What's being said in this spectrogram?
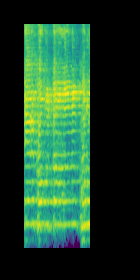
Kuvvetleri Komutanlığı'nın kuruluşundaki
